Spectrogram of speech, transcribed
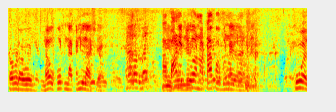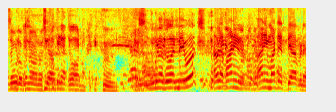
કવડા હોય. નવ ફૂટના કંડલા છે. પાણી પીવાનો ટાંકો બનાવેલો છે. કુવા જવડો બનાવવાનો છે લુગડા ધોવાનો. લુગડા ધોવાનું નહીં હો. આપણે પાણી પાણી માટે જ ત્યાં આપણે.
